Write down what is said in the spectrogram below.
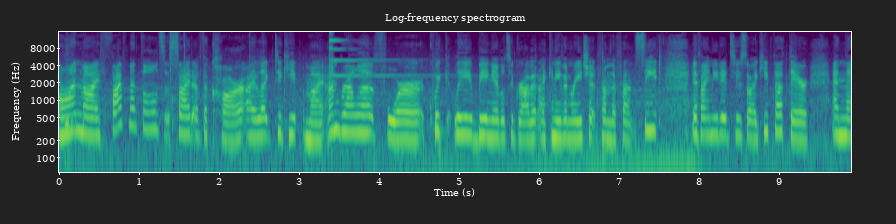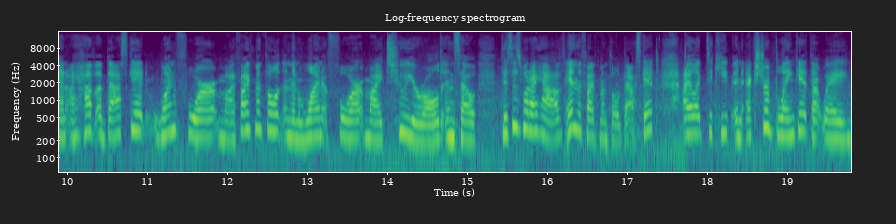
On my five month old's side of the car, I like to keep my umbrella for quickly being able to grab it. I can even reach it from the front seat if I needed to, so I keep that there. And then I have a basket, one for my five month old and then one for my two year old. And so this is what I have in the five month old basket. I like to keep an extra blanket, that way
